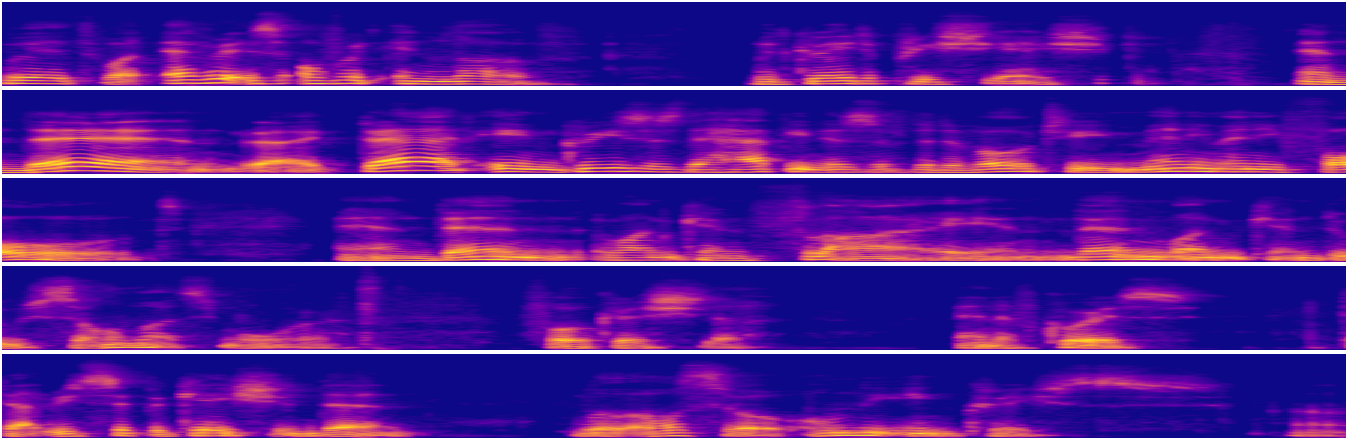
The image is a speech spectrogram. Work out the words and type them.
with whatever is offered in love with great appreciation. And then, right, that increases the happiness of the devotee many, many fold. And then one can fly, and then one can do so much more for Krishna. And of course, that reciprocation then will also only increase. Uh,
